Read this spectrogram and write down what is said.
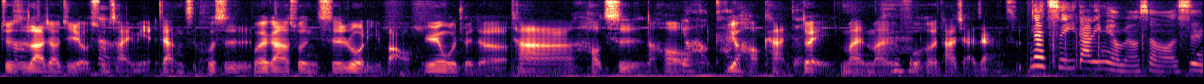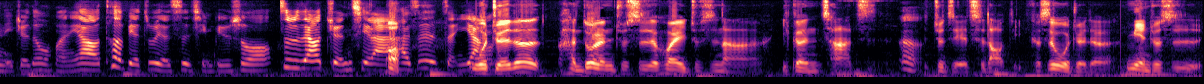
就是辣椒鸡油蔬菜面这样子，或是我会跟他说你吃若梨包，因为我觉得它好吃，然后又好看，又好看，对，蛮蛮符合大家这样子。那吃意大利面有没有什么是你觉得我们要特别注意的事情？比如说是不是要卷起来，还是怎样？我觉得很多人就是会就是拿一根叉子。嗯，就直接吃到底。可是我觉得面就是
